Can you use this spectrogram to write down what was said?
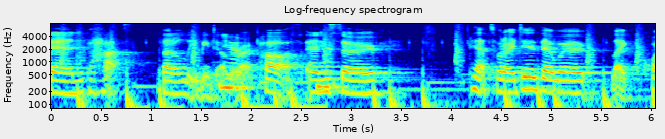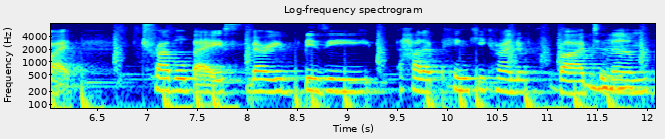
then perhaps that'll lead me down yeah. the right path. And yeah. so that's what I did. There were like quite travel based, very busy, had a pinky kind of vibe mm-hmm. to them.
